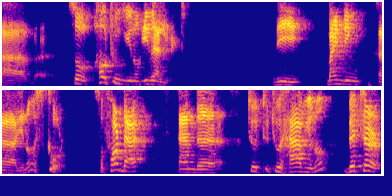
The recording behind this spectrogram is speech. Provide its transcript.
uh, so how to, you know, evaluate the binding, uh, you know, score. So for that, and uh, to, to, to have, you know, better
